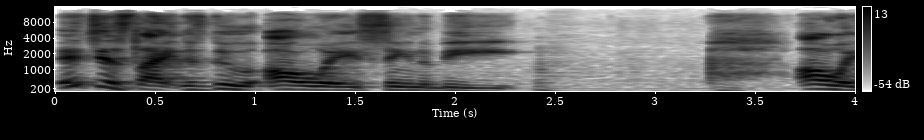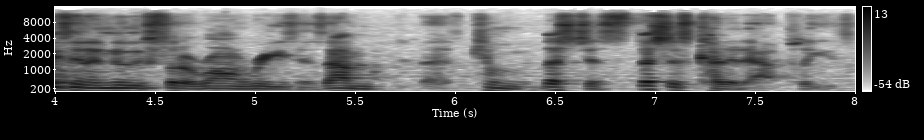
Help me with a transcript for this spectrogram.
It's just like this dude always seemed to be uh, always in the news for the wrong reasons. I'm uh, let's just let's just cut it out, please.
